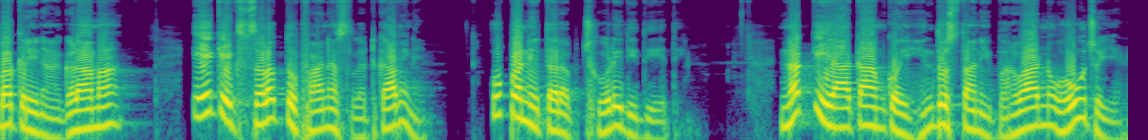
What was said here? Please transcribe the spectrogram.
બકરીના ગળામાં એક એક સળગતું ફાનસ લટકાવીને ઉપરની તરફ છોડી દીધી હતી. નક્કી આ કામ કોઈ હિન્દુસ્તાની ભરવાડનું હોવું જોઈએ?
